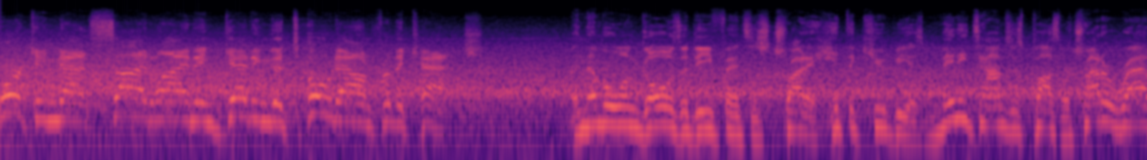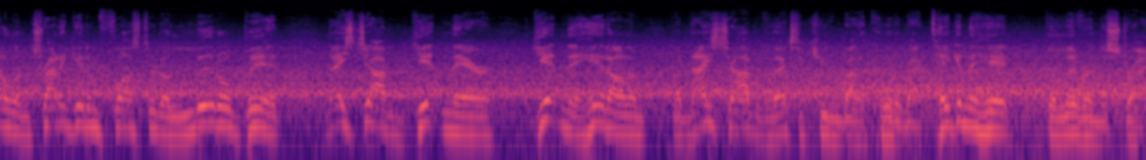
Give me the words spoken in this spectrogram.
working that sideline and getting the toe down for the catch. The number one goal as a defense is try to hit the QB as many times as possible. Try to rattle him. Try to get him flustered a little bit. Nice job getting there, getting the hit on him, but nice job of executing by the quarterback. Taking the hit, delivering the strike.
